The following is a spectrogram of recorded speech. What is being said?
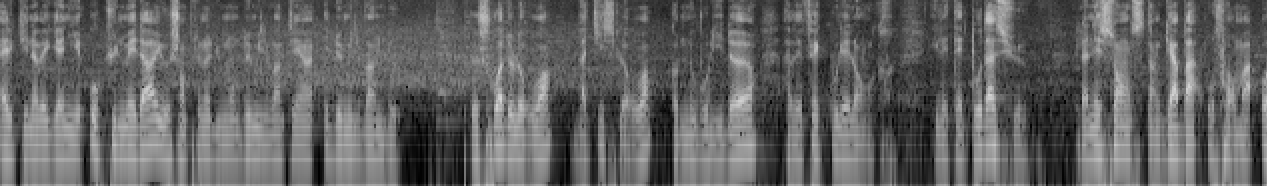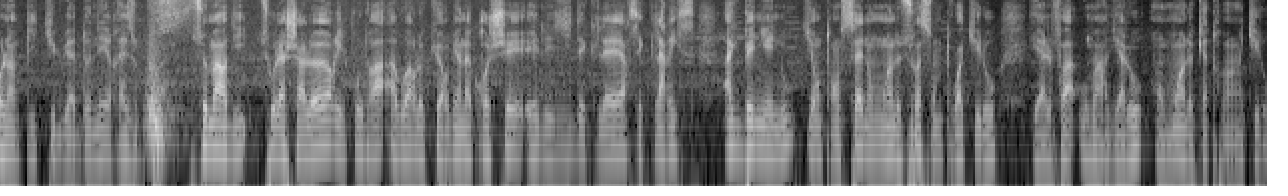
elle qui n'avait gagné aucune médaille au championnat du monde 2021 et 2022. Le choix de Leroy, Baptiste Leroy, comme nouveau leader, avait fait couler l'encre. Il était audacieux, la naissance d'un GABA au format olympique qui lui a donné raison. Ce mardi, sous la chaleur, il faudra avoir le cœur bien accroché et les idées claires. C'est Clarisse Agbenienou qui entre en scène en moins de 63 kg et Alpha Oumar Diallo en moins de 81 kg.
